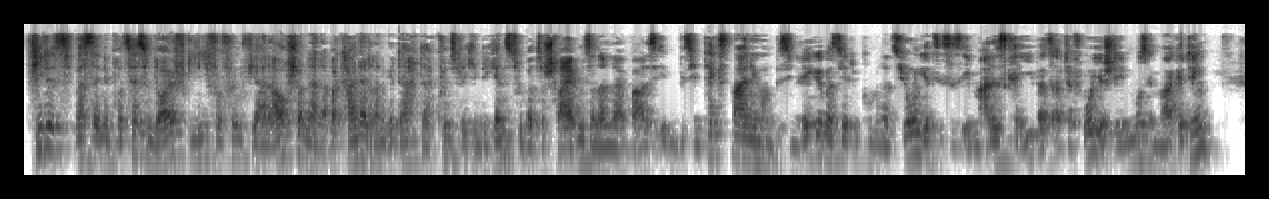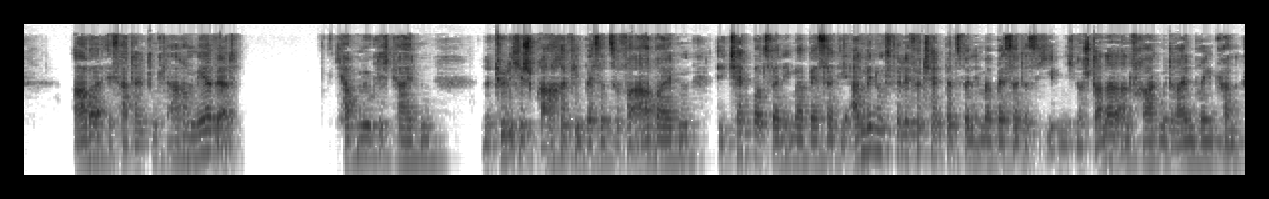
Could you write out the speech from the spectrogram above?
Vieles, was da in den Prozessen läuft, lief vor fünf Jahren auch schon. Da hat aber keiner dran gedacht, da künstliche Intelligenz drüber zu schreiben, sondern da war das eben ein bisschen Textmining und ein bisschen regelbasiert in Kombination. Jetzt ist es eben alles KI, was auf der Folie stehen muss im Marketing. Aber es hat halt einen klaren Mehrwert. Ich habe Möglichkeiten, natürliche Sprache viel besser zu verarbeiten. Die Chatbots werden immer besser, die Anwendungsfälle für Chatbots werden immer besser, dass ich eben nicht nur Standardanfragen mit reinbringen kann,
